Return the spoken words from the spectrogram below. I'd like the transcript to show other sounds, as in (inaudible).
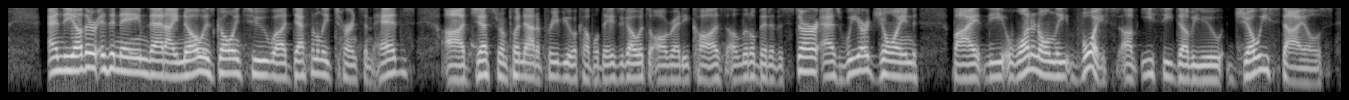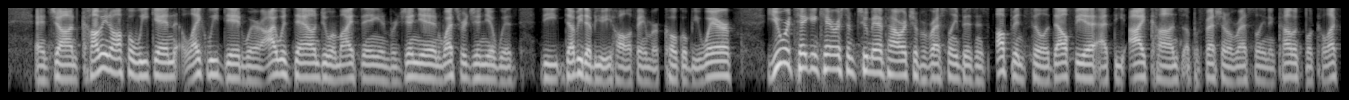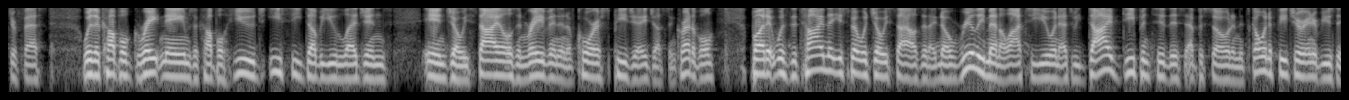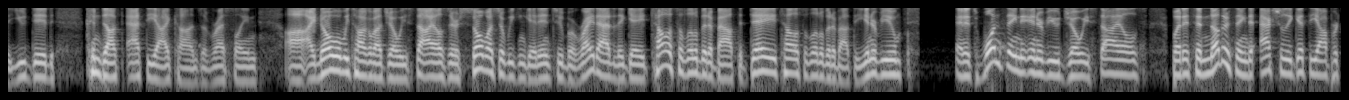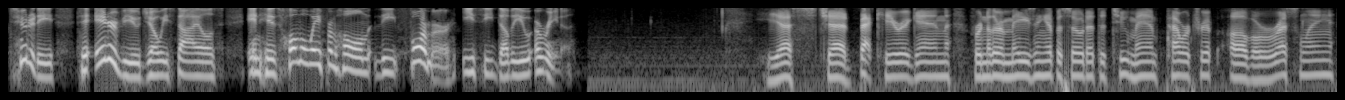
And the other is a name that I know is going to uh, definitely turn some heads. Uh, just from putting out a preview a couple days ago, it's already caused a little bit of a stir as we are joined by the one and only voice of ECW, Joey Styles. And John, coming off a weekend like we did, where I was down doing my thing in Virginia and West Virginia with the WWE Hall of Famer Koko B. Ware, you were taking care of some two man power trip of wrestling business up in Philadelphia at the Icons of Professional Wrestling and Comic Book Collector Fest with a couple great names, a couple huge ECW legends in Joey Styles and Raven, and of course, PJ, Justin Credible. But it was the time that you spent with Joey Styles that I know really meant a lot to you. And as we dive deep into this episode, and it's going to feature interviews that you did conduct at the Icons of Wrestling. Uh, I know when we talk about Joey Styles, there's so much that we can get into, but right out of the gate, tell us a little bit about the day, tell us a little bit about the interview. And it's one thing to interview Joey Styles, but it's another thing to actually get the opportunity to interview Joey Styles in his home away from home, the former ECW arena. Yes, Chad back here again for another amazing episode at the two man power trip of wrestling.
